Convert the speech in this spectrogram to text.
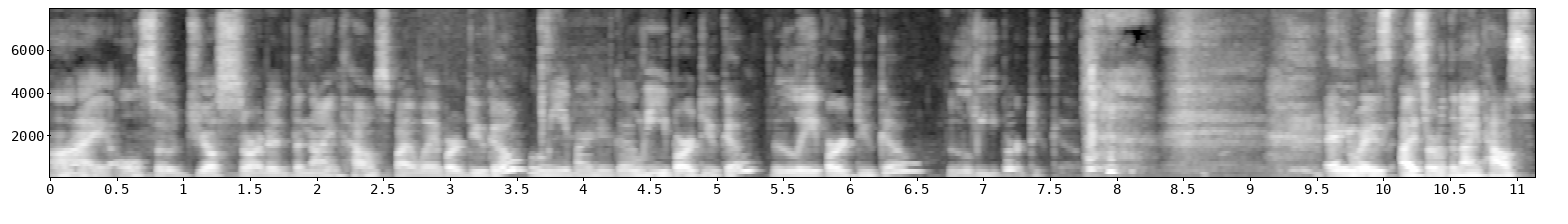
I also just started The Ninth House by Leigh Bardugo. Lee Bardugo. Lee Bardugo? Leigh Bardugo? Lee Bardugo. Anyways, I started The Ninth House.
